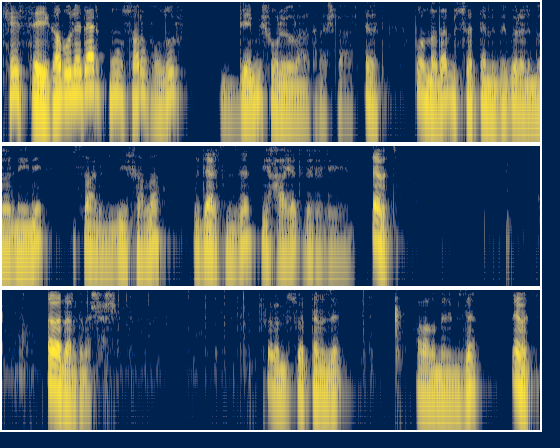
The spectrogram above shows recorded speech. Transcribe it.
kesreyi kabul eder. Munsarif olur demiş oluyor arkadaşlar. Evet. Bununla da müsveddemizde görelim örneğini. Misalimizi inşallah ve dersimize nihayet verelim. Evet. Evet arkadaşlar. Şöyle müsveddemizi alalım elimize. Evet.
